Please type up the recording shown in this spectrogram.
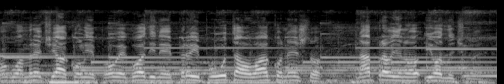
mogu vam reći jako lijepo. Ove godine je prvi puta ovako nešto napravljeno i odlično je.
